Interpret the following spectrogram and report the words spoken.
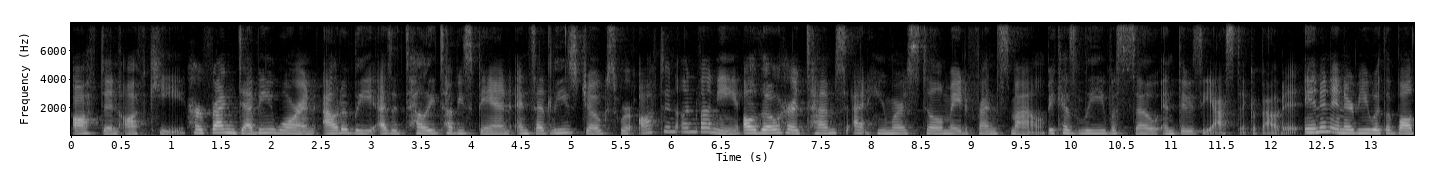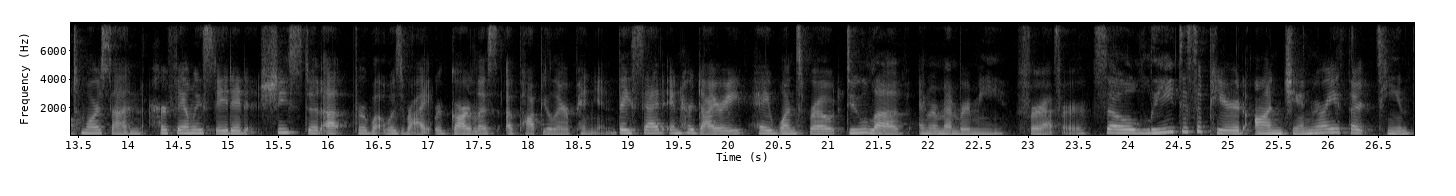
often off key. Her friend Debbie Warren outed Lee as a Teletubbies fan and said Lee's jokes were often unfunny, although her attempts at humor still made friends smile because Lee was so enthusiastic about it. In an interview with the Baltimore Sun, her family stated she stood up for what was right, regardless of popular opinion. They said in her diary, Hae once wrote, Do love and remember me forever. So Lee disappeared on January 13th,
